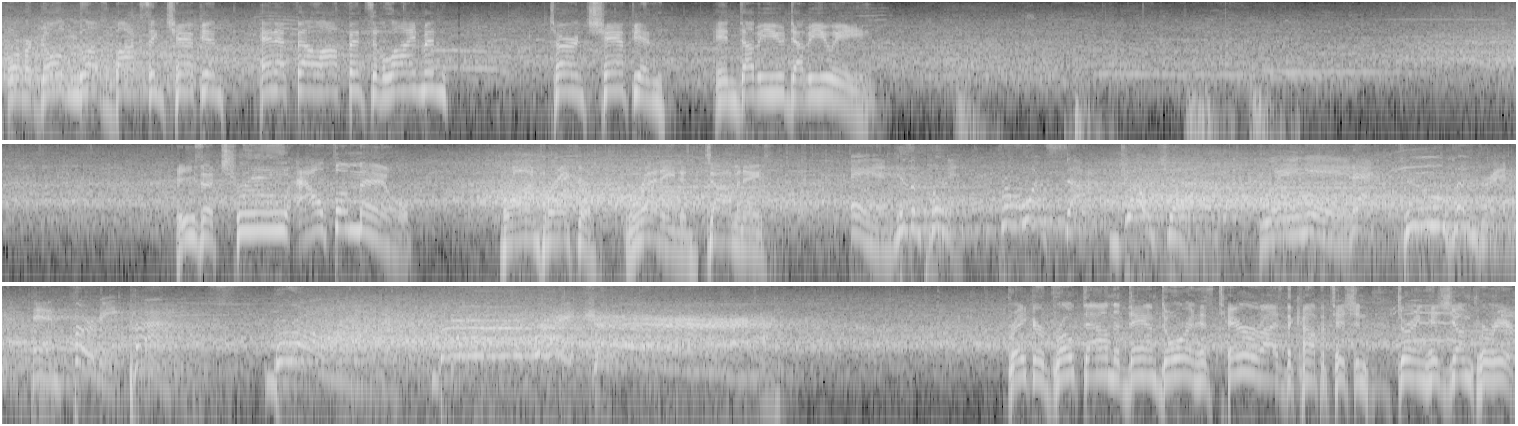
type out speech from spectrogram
Former Golden Gloves boxing champion, NFL offensive lineman, turned champion in WWE. He's a true alpha male. Bron Breakker ready to dominate. And his opponent from Woodstock, Georgia, weighing in at 230 pounds, Bron Breakker! Breakker broke down the damn door and has terrorized the competition during his young career.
